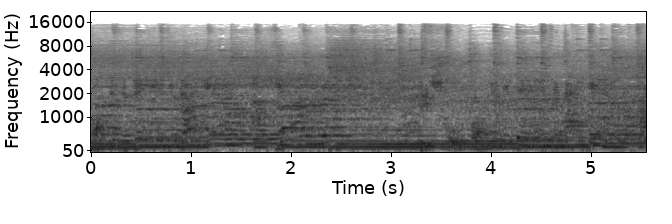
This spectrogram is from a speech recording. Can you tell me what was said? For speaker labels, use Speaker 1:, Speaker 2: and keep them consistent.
Speaker 1: Fucking baby, fucking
